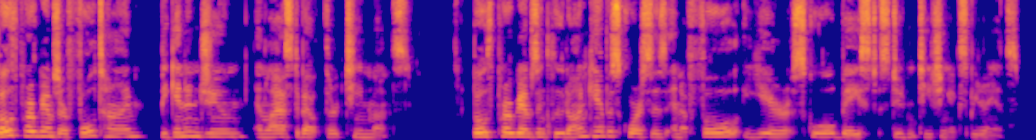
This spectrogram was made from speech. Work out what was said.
Both programs are full-time, begin in June, and last about 13 months. Both programs include on-campus courses and a full year school-based student teaching experience.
